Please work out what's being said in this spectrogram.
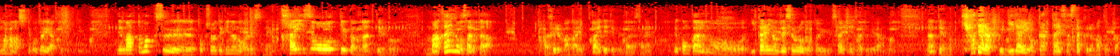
の話ってことをやってるっていう。でマッドマックス特徴的なのがですね改造っていうかなんていうの魔改造された車がいっぱい出てくるんですね、で今回あの「怒りのデスロード」という最新作であのなんていうのキャデラック2台を合体させた車とか、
